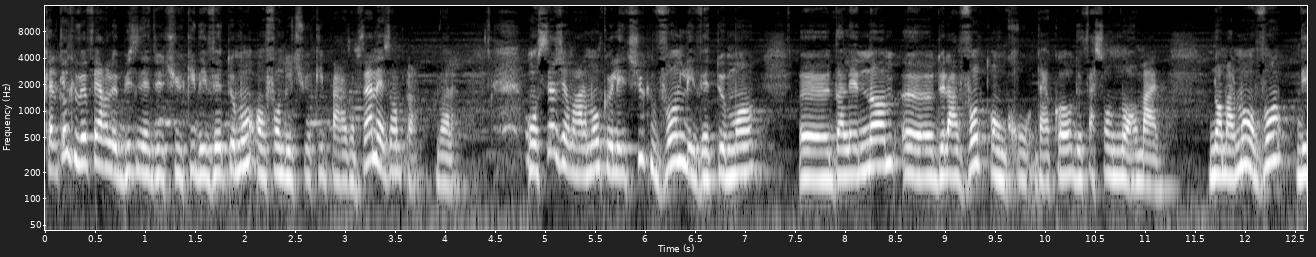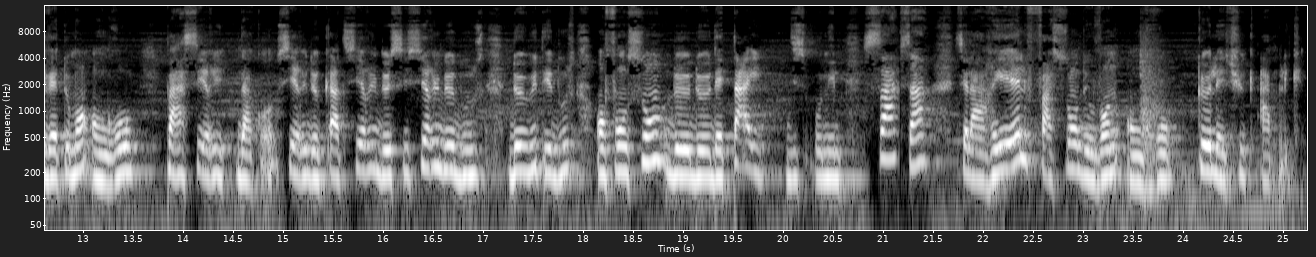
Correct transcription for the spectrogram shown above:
quelqu'un qui veut faire le business de Turquie, des vêtements enfants de Turquie, par exemple. C'est un exemple. Hein. Voilà. On sait généralement que les Turcs vendent les vêtements euh, dans les normes de la vente en gros, d'accord, de façon normale. Normalement, on vend des vêtements en gros par série, d'accord? Série de 4, série de 6, série de 12, de 8 et 12, en fonction de, de des tailles disponibles. Ça, ça, c'est la réelle façon de vendre en gros que les trucs appliquent.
